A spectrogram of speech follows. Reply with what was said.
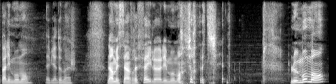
Pas les moments Eh bien, dommage. Non, mais c'est un vrai fail, euh, les moments sur cette chaîne. Le moment,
